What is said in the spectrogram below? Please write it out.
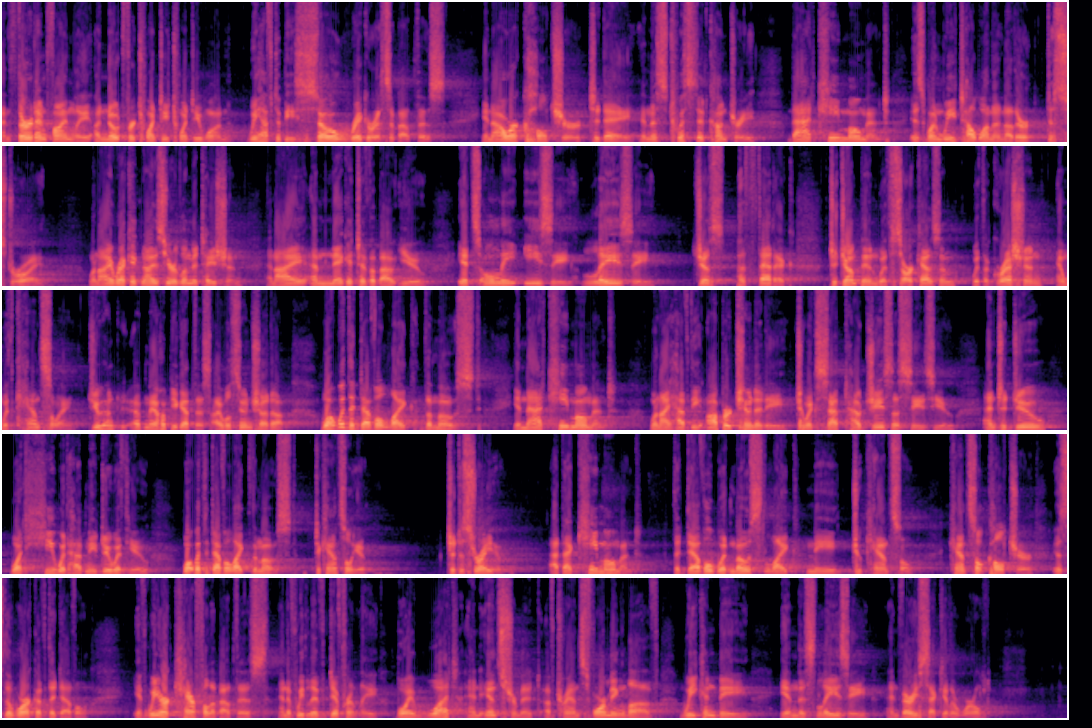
And third and finally, a note for 2021 we have to be so rigorous about this. In our culture today, in this twisted country, that key moment is when we tell one another, destroy. When I recognize your limitation and I am negative about you, it's only easy, lazy, just pathetic to jump in with sarcasm, with aggression, and with canceling. Do you, uh, mean, I hope you get this. I will soon shut up. What would the devil like the most? In that key moment, when I have the opportunity to accept how Jesus sees you and to do what he would have me do with you, what would the devil like the most? To cancel you, to destroy you. At that key moment, the devil would most like me to cancel. Cancel culture is the work of the devil. If we are careful about this, and if we live differently, boy, what an instrument of transforming love we can be in this lazy and very secular world.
